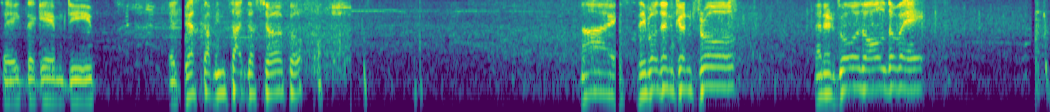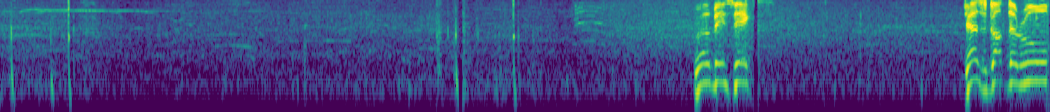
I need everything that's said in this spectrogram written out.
Take the game deep. They just come inside the circle. Nice. He was in control. And it goes all the way. Will be six. Just got the rule.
